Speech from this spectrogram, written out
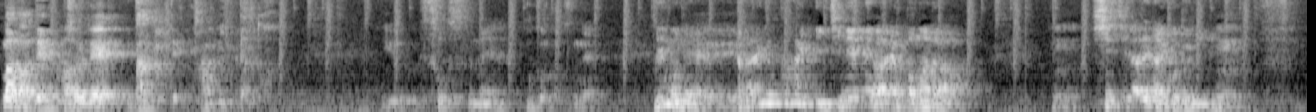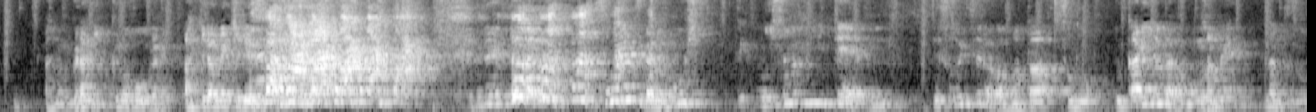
まあまあで、はい。それでガッてはい。行ったという。そうっすね。ことなんですね、でもね大学入って1年目はやっぱまだうん信じられないことに、うん。あのグラフィックの方が諦めきれず。でそういうやつがねもう23人いて、でそいつらがまたその受かりながらも仮面、なんつうの？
